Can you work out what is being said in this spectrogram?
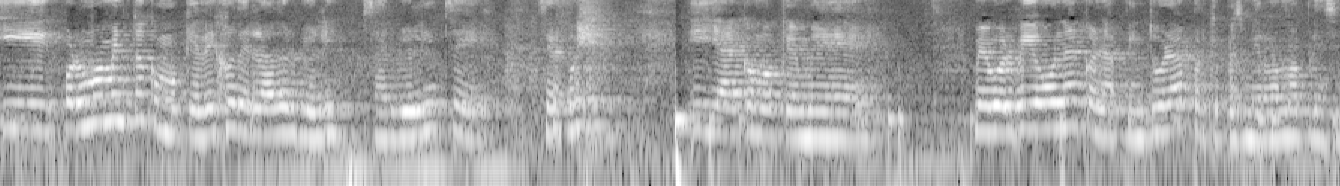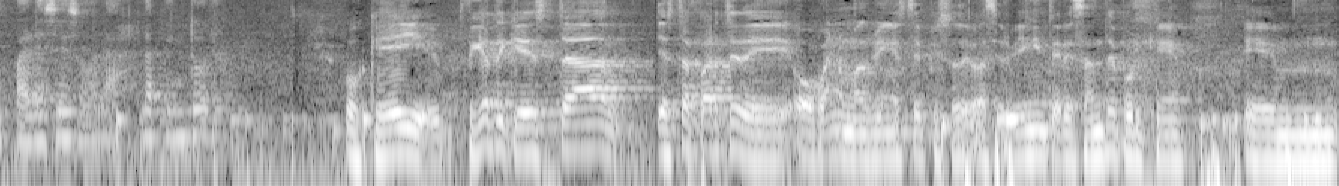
Y por un momento como que dejo de lado el violín. O sea, el violín se, se fue. Y ya como que me, me volví una con la pintura porque pues mi rama principal es eso, la, la pintura. Ok, fíjate que esta, esta parte de, o bueno, más bien este episodio va a ser bien interesante porque em,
